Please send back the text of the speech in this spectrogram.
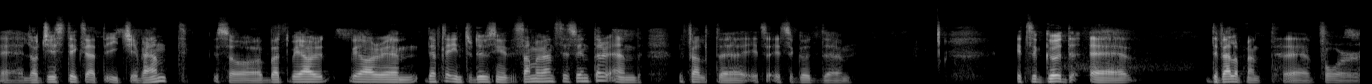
uh, logistics at each event. So, but we are we are um, definitely introducing it some events this winter, and we felt uh, it's it's a good um, it's a good uh, development uh, for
